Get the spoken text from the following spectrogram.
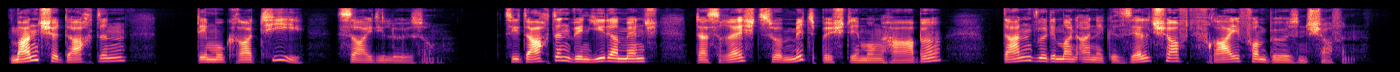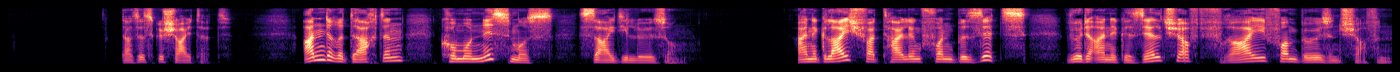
Manche dachten, Demokratie sei die Lösung. Sie dachten, wenn jeder Mensch das Recht zur Mitbestimmung habe, dann würde man eine Gesellschaft frei vom Bösen schaffen. Das ist gescheitert. Andere dachten, Kommunismus sei die Lösung. Eine Gleichverteilung von Besitz würde eine Gesellschaft frei vom Bösen schaffen.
